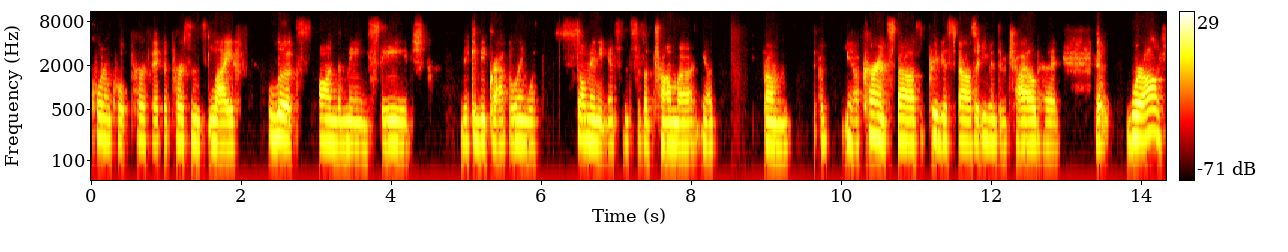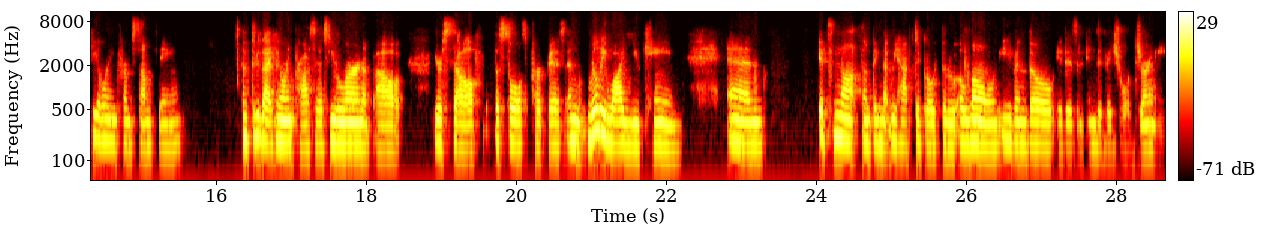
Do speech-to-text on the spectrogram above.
quote unquote perfect a person's life looks on the main stage. They can be grappling with so many instances of trauma you know from a, you know current spouse previous spouse or even through childhood that we're all healing from something and through that healing process you learn about yourself, the soul's purpose, and really why you came. And it's not something that we have to go through alone, even though it is an individual journey.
